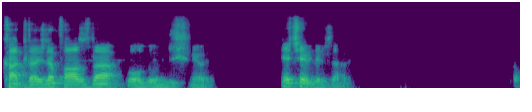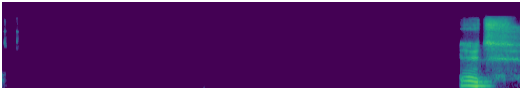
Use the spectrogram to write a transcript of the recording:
kadrajda fazla olduğunu düşünüyorum. Geçebiliriz abi. Evet,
